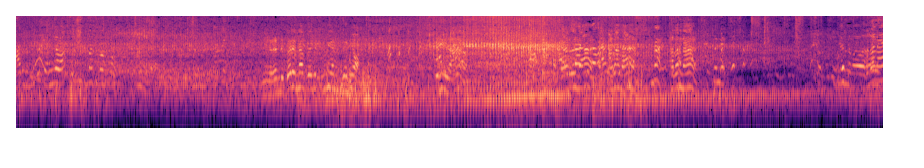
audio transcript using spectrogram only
அது எங்க நீங்க ரெண்டு பேரும் என்ன பேசுறீங்கன்னு எனக்கு தெரியும். தெரியுதா அதானே? அதானே? அதானே? அதானே?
